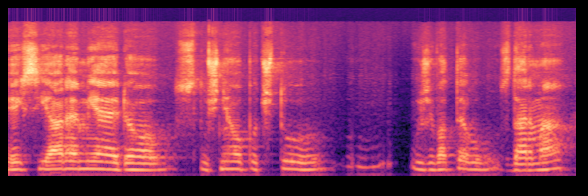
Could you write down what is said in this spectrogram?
jejich CRM je do slušného počtu uživatelů zdarma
